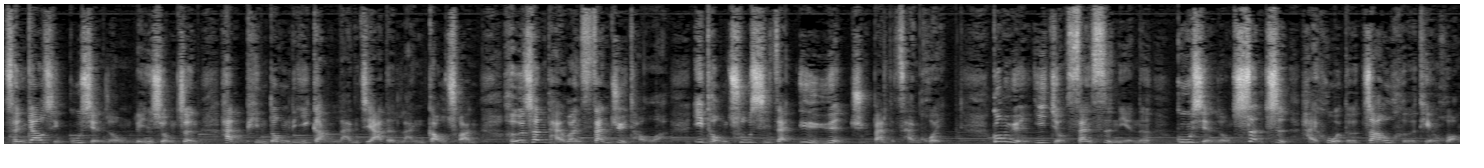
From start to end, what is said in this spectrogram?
曾邀请辜显荣、林雄贞和屏东里港兰家的蓝高川，合称台湾三巨头啊，一同出席在御苑举办的参会。公元一九三四年呢，辜显荣甚至还获得昭和天皇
